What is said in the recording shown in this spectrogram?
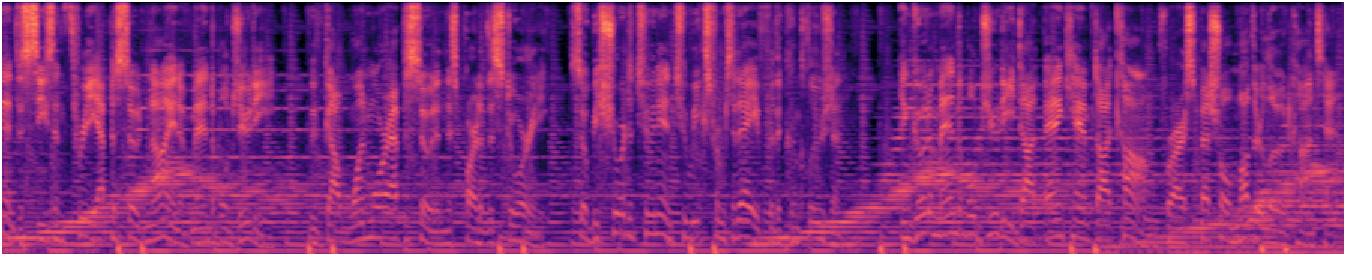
Thanks for tuning in to Season 3, Episode 9 of Mandible Judy. We've got one more episode in this part of the story, so be sure to tune in two weeks from today for the conclusion. And go to mandiblejudy.bandcamp.com for our special Motherload content,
